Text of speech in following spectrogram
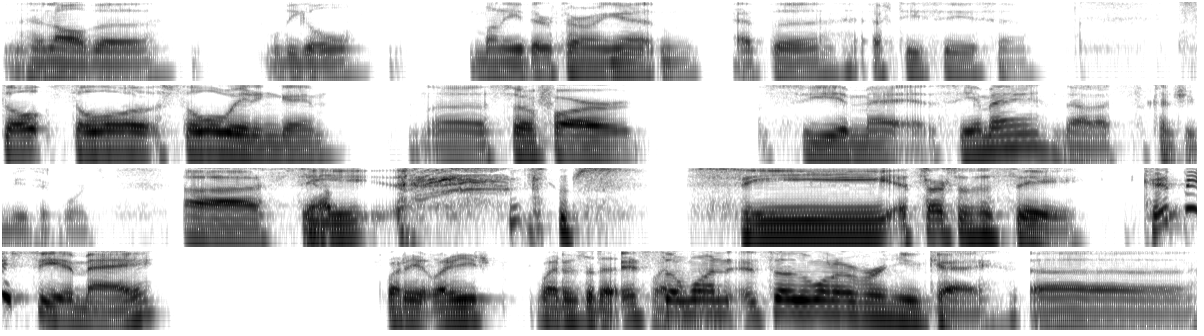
and all the legal money they're throwing at Mhm. at the FTC. So still still still a waiting game. Uh, so far, CMA CMA no, that's the Country Music Awards. Uh, C C it starts with a C. Could be CMA. What are you, what you what is it? It's the one. it? It's the one over in UK. Uh,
